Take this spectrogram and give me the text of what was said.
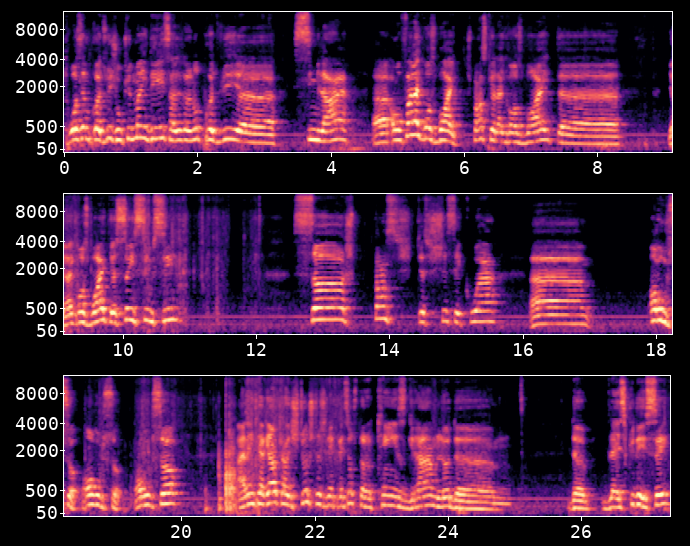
troisième produit, j'ai aucunement idée, ça va être un autre produit euh, similaire. Euh, on fait la grosse boîte. Je pense que la grosse boîte, euh, il y a la grosse boîte, il y a ça ici aussi. Ça, je pense que je sais c'est quoi. Euh, on rouvre ça, on rouvre ça, on rouvre ça. À l'intérieur, quand je touche, j'ai l'impression que c'est un 15 grammes là, de, de, la SQDC.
